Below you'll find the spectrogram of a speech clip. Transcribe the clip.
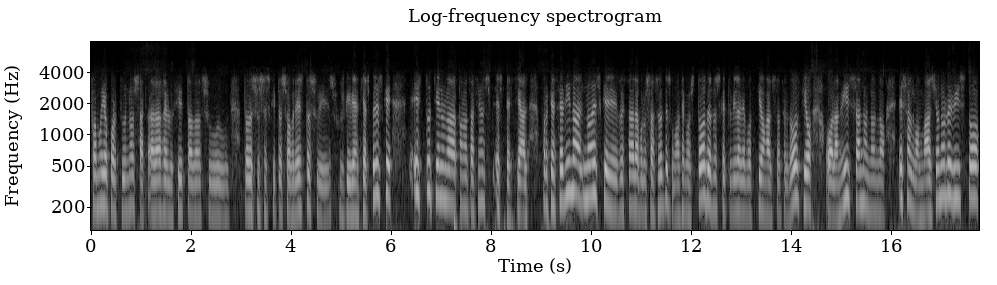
fue muy oportuno sacar a relucir todo su, todos sus escritos sobre esto, sus vivencias. Pero es que esto tiene una connotación especial, porque Celina no es que rezara por los sacerdotes como hacemos todos, no es que tuviera devoción al sacerdocio o a la misa, no, no, no, es algo más. Yo no lo he visto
